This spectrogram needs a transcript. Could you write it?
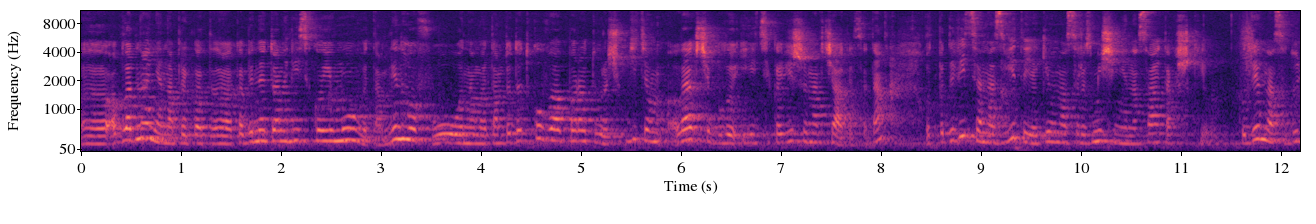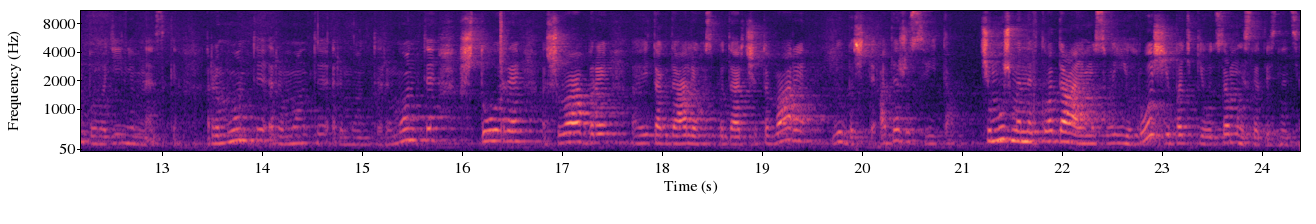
е, обладнання, наприклад, е, кабінету англійської мови, там лінгофонами, там додаткової апаратури, щоб дітям легше було і цікавіше навчатися. Да? От подивіться на звіти, які у нас розміщені на сайтах шкіл, куди в нас ідуть благодійні внески. Ремонти, ремонти, ремонти, ремонти, штори, швабри е, і так далі, господарчі товари. Вибачте, а де ж освіта? Чому ж ми не вкладаємо свої гроші, батьки, от замислитись на це,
